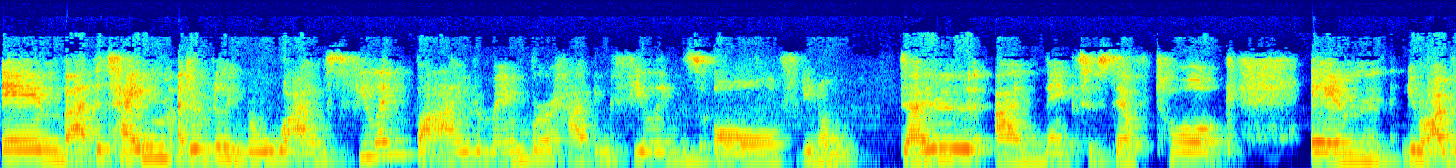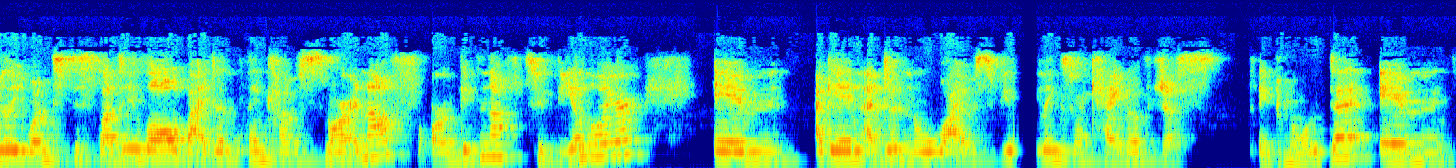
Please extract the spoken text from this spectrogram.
Um, but at the time, I didn't really know what I was feeling, but I remember having feelings of, you know, doubt and negative self talk. Um, you know, I really wanted to study law, but I didn't think I was smart enough or good enough to be a lawyer. Um, again, I didn't know what I was feeling, so I kind of just ignored it. Um,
